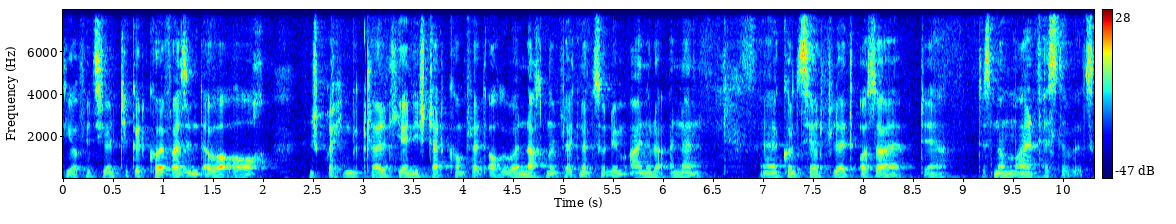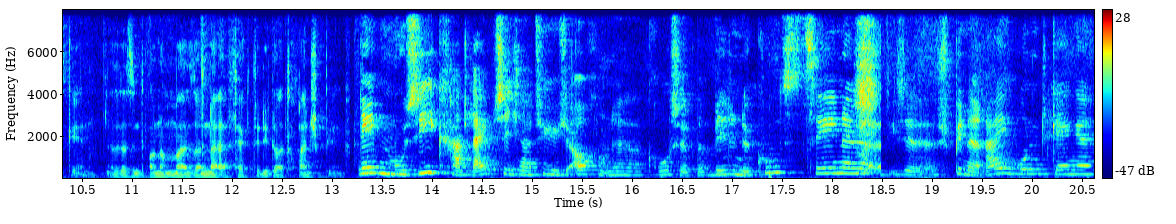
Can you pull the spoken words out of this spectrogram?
die offiziellen Ticketkäufer sind, aber auch entsprechend gekleidet hier in die Stadt komplett auch übernachten und vielleicht nur zu dem einen oder anderen äh, Konzert vielleicht außerhalb der des normalen Festivals gehen. Also das sind auch nochmal Sondereffekte, die dort reinspielen. Neben Musik hat Leipzig natürlich auch eine große bildende Kunstszene, diese Spinnerei-Rundgänge.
